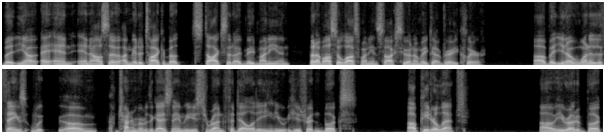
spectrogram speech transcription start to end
but you know, and and also I'm going to talk about stocks that I've made money in, but I've also lost money in stocks too, and I'll make that very clear. Uh, but you know, one of the things um, I'm trying to remember the guy's name who used to run Fidelity, and he, he's written books. Uh, Peter Lynch. Uh, he wrote a book.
